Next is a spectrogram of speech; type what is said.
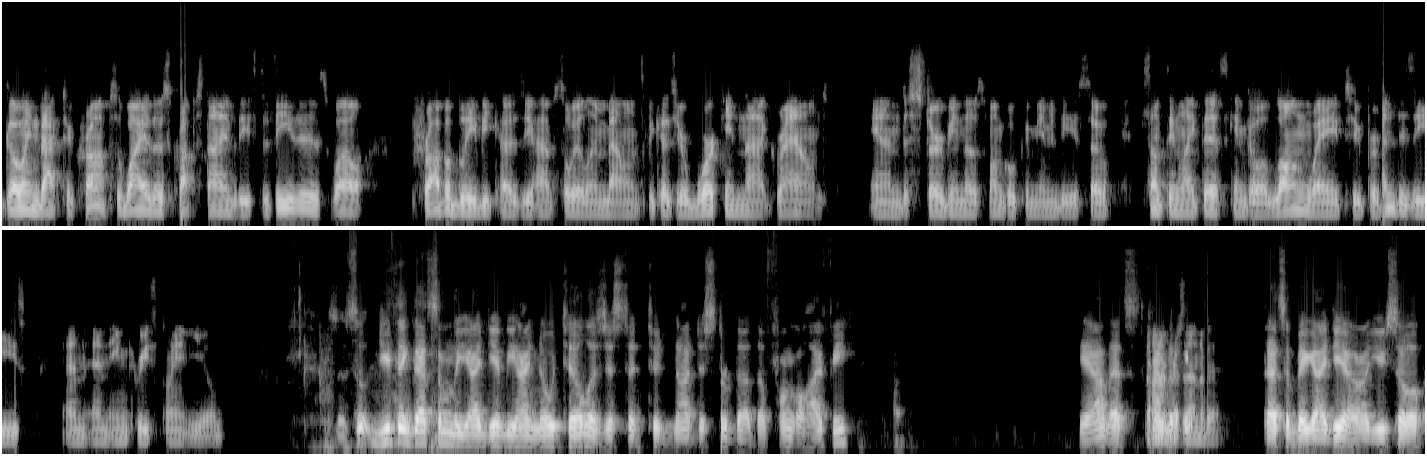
going back to crops why are those crops dying to these diseases well probably because you have soil imbalance because you're working that ground and disturbing those fungal communities so something like this can go a long way to prevent disease and, and increase plant yield so, so, do you think that's some of the idea behind no till is just to, to not disturb the, the fungal hyphae? Yeah, that's kind of, of it. That's a big idea. You so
